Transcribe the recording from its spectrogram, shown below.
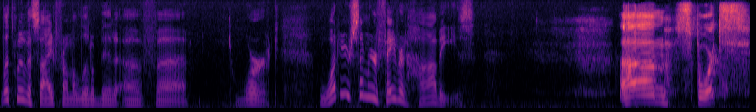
let's move aside from a little bit of uh, work. What are some of your favorite hobbies? Um, sports.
